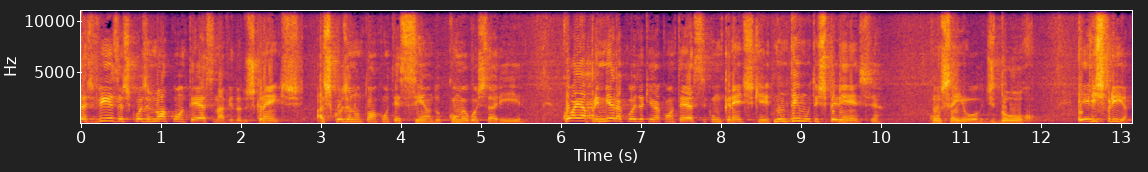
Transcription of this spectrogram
Às vezes as coisas não acontecem na vida dos crentes, as coisas não estão acontecendo como eu gostaria. Qual é a primeira coisa que acontece com crentes que não têm muita experiência com o Senhor, de dor, ele esfria.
